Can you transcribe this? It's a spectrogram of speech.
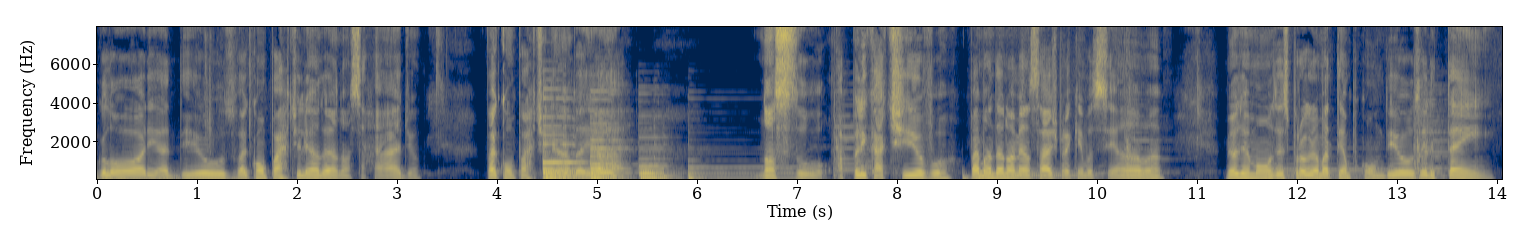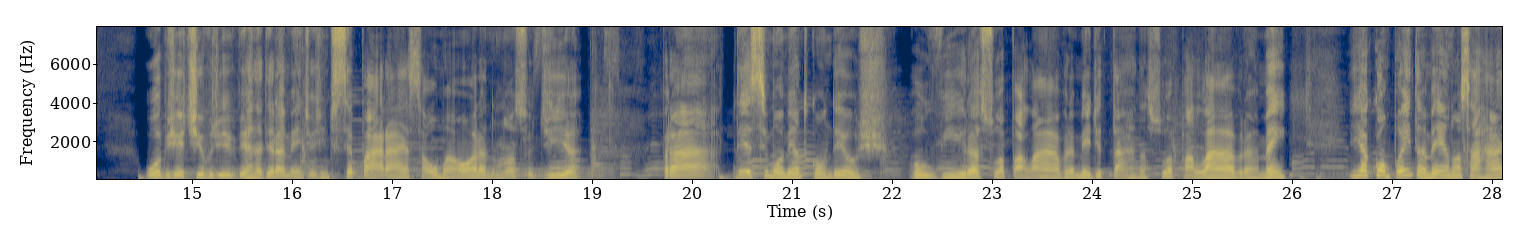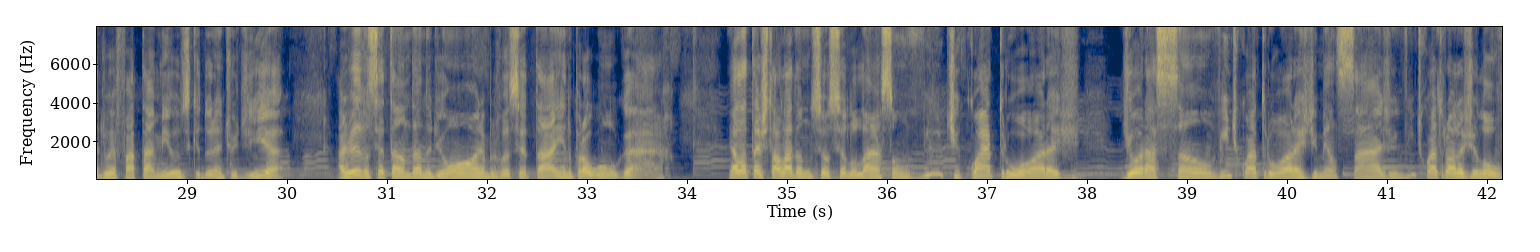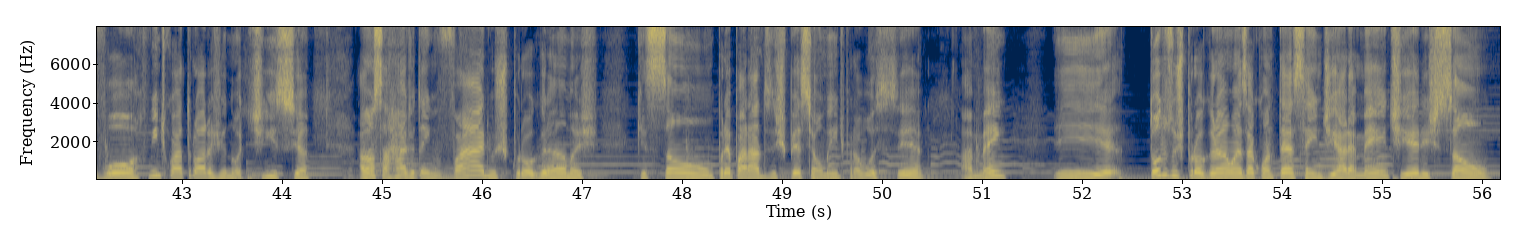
Glória a Deus! Vai compartilhando a nossa rádio, vai compartilhando aí a nosso aplicativo, vai mandando uma mensagem para quem você ama. Meus irmãos, esse programa Tempo com Deus, ele tem o objetivo de verdadeiramente a gente separar essa uma hora no nosso dia para ter esse momento com Deus, ouvir a sua palavra, meditar na sua palavra, amém? E acompanhe também a nossa rádio Efatá Music durante o dia. Às vezes você está andando de ônibus, você está indo para algum lugar. Ela está instalada no seu celular, são 24 horas de oração, 24 horas de mensagem, 24 horas de louvor, 24 horas de notícia. A nossa rádio tem vários programas que são preparados especialmente para você. Amém? E todos os programas acontecem diariamente, eles são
